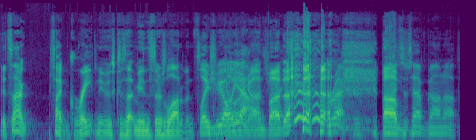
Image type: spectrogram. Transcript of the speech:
It's not it's not great news because that means there's a lot of inflation Oh going yeah, on, but right. correct. Prices um, have gone up.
